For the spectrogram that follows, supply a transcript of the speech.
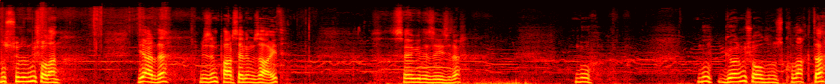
bu sürülmüş olan yerde bizim parselimize ait. Sevgili izleyiciler. Bu bu görmüş olduğunuz kulak da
